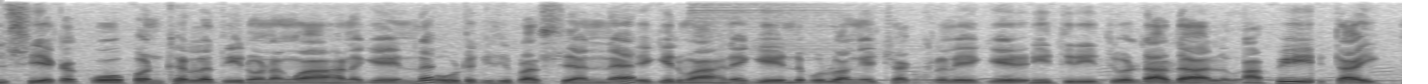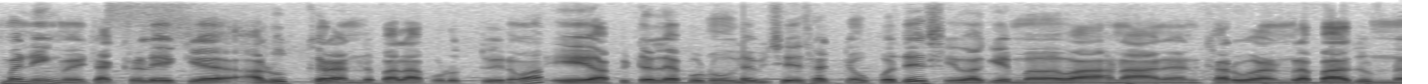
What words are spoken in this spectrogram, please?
LC එක කෝපන් කරලා තියෙනවා නම් වාහන ගේන්න ඔහුට කිසි ප්‍රශ්නයක් නැහැ. ඒකේ වාහනේ ගේන්න පුළුවන් ඒ චක්‍රලේඛයේ නීති රීති වලට අදාළව. අපි ඉතා ඉක්මනින් මේ චක්‍රලේඛය අලුත් කරන්න බලාපොරොත්තු වෙනවා. ඒ අපිට ලැබුණු විශේෂඥ උපදෙස් ඒ වගේම වාහන ආනයන කරුවන් ලබා දුන්න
